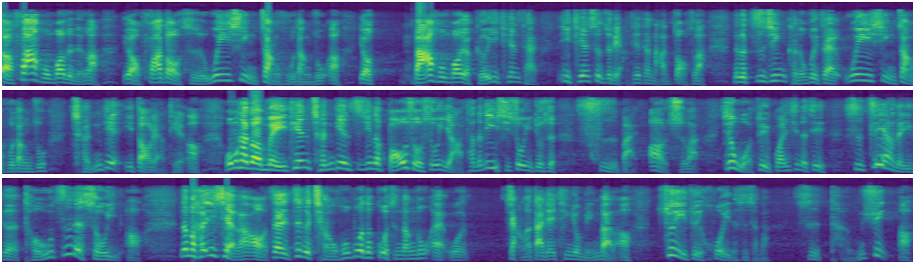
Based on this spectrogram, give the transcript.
啊，发红包的人啊，要发到是微信账户当中啊，要拿红包要隔一天才一天甚至两天才拿得到，是吧？那个资金可能会在微信账户当中沉淀一到两天啊。我们看到每天沉淀资金的保守收益啊，它的利息收益就是四百二十万。其实我最关心的这是这样的一个投资的收益啊。那么很显然啊，在这个抢红包的过程当中，哎，我讲了，大家一听就明白了啊。最最获益的是什么？是腾讯啊，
